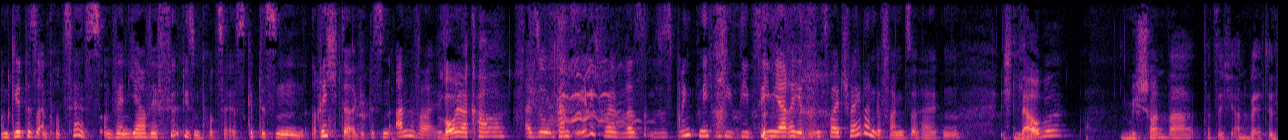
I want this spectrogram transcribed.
Und gibt es einen Prozess? Und wenn ja, wer führt diesen Prozess? Gibt es einen Richter? Gibt es einen Anwalt? Lawyer Karl! Also ganz ehrlich, weil was, es bringt nichts, die, die zehn Jahre jetzt in zwei Trailern gefangen zu halten. Ich glaube, Michonne war tatsächlich Anwältin.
